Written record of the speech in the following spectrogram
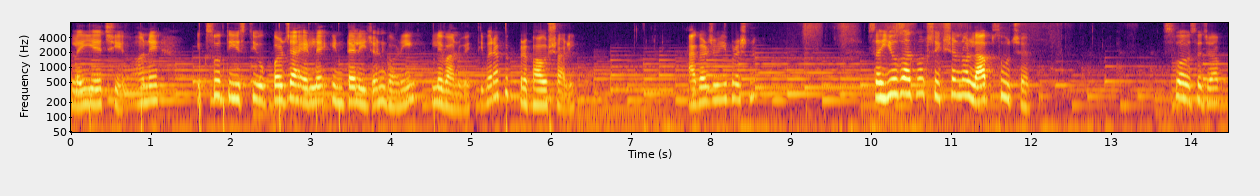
લઈએ છીએ અને એકસો ત્રીસથી ઉપર જાય એટલે ઇન્ટેલિજન્ટ ગણી લેવાનું વ્યક્તિ, બરાબર? પ્રભાવશાળી. આગળ જોઈએ પ્રશ્ન. સહયોગાત્મક શિક્ષણનો લાભ શું છે? આવશે જવાબ?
